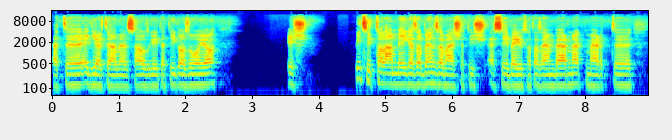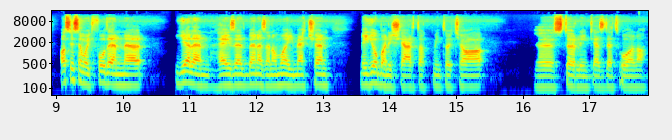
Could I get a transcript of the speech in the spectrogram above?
tehát egyértelműen Southgate-et igazolja, és picit talán még ez a Benzema eset is eszébe juthat az embernek, mert azt hiszem, hogy Fodennel jelen helyzetben, ezen a mai meccsen még jobban is jártak, mint hogyha Sterling kezdett volna.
